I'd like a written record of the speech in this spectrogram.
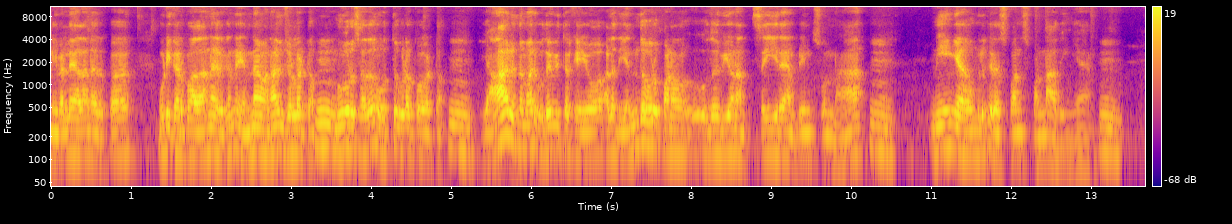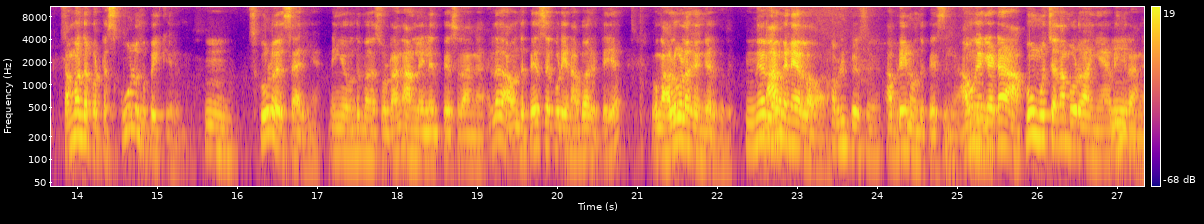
நீ வெள்ளையாக தானே இருப்ப முடி கருப்பாக தானே இருக்குன்னு என்ன வேணாலும் சொல்லட்டும். நூறு சதவீதம் ஒத்து கூட போகட்டும். யார் இந்த மாதிரி உதவித்தொகையோ அல்லது எந்த ஒரு பண உதவியோ நான் செய்கிறேன் அப்படின்னு சொன்னால் நீங்கள் அவங்களுக்கு ரெஸ்பான்ஸ் பண்ணாதீங்க. சம்மந்தப்பட்ட ஸ்கூலுக்கு போய் கேளுங்க. ஸ்கூலில் விசாரிங்க. நீங்கள் வந்து சொல்றாங்க ஆன்லைன்லேருந்து பேசுகிறாங்க இல்லை அந்த பேசக்கூடிய நபர்கிட்டயே உங்கள் அலுவலகம் எங்கே இருக்குது? நாங்கள் நேரில் வரோம். அப்படின்னு பேசுங்க. அப்படின்னு வந்து பேசுங்க. அவங்க கேட்டால் அப்பவும் மூச்சை தான் போடுவாங்க அப்படிங்கிறாங்க.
